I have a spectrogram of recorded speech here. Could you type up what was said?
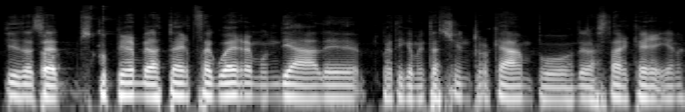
Cioè, scoprirebbe la terza guerra mondiale praticamente a centrocampo della Stark Arena.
